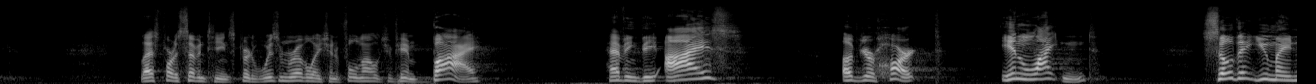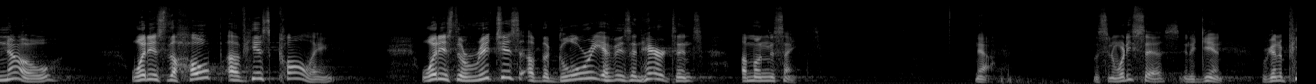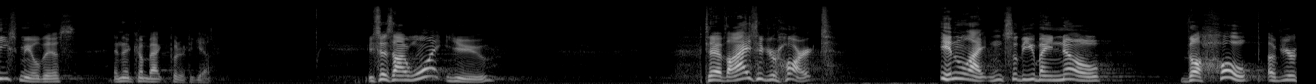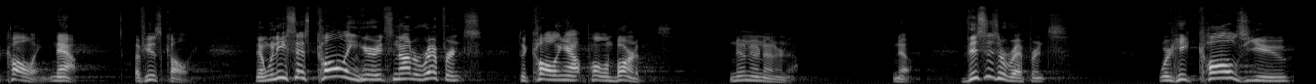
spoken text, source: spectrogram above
Last part of 17, spirit of wisdom and revelation and full knowledge of him by having the eyes of your heart enlightened, so that you may know what is the hope of his calling, what is the riches of the glory of his inheritance among the saints. Now, listen to what he says, and again, we're going to piecemeal this and then come back and put it together. He says, I want you to have the eyes of your heart enlightened so that you may know the hope of your calling. Now, of his calling. Now, when he says calling here, it's not a reference to calling out Paul and Barnabas. No, no, no, no, no. No. This is a reference where he calls you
